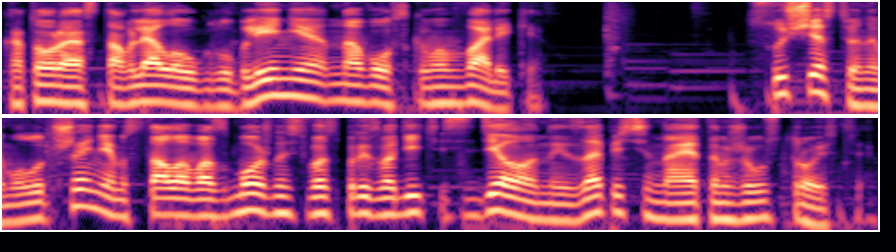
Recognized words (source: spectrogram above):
которая оставляла углубление на восковом валике. Существенным улучшением стала возможность воспроизводить сделанные записи на этом же устройстве.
